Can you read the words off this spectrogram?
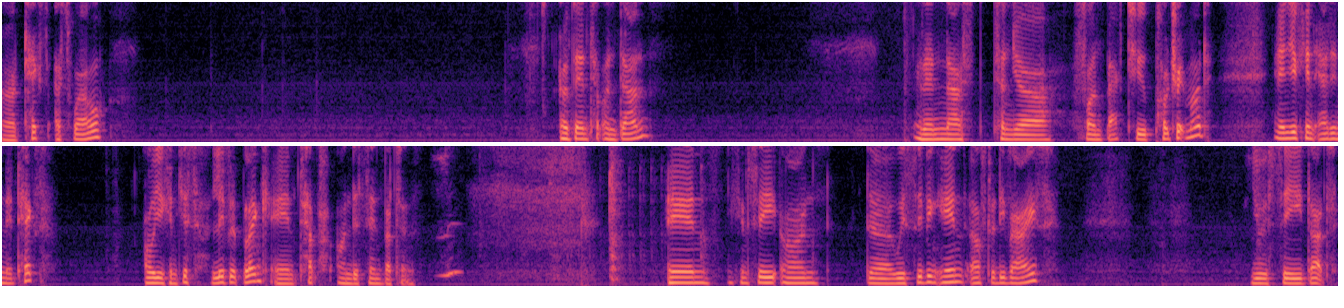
uh, text as well. And then tap on done. And then now turn your phone back to portrait mode. And you can add in a text or you can just leave it blank and tap on the send button. And you can see on the receiving end of the device you see that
